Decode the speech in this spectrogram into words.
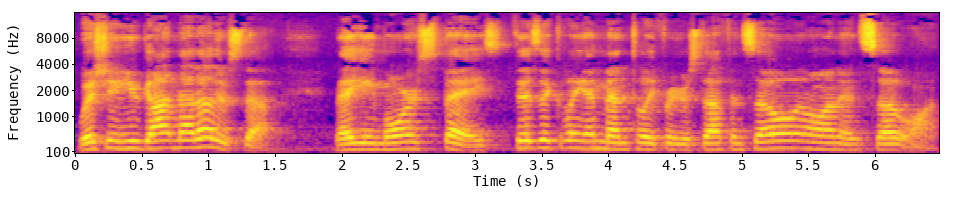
wishing you'd gotten that other stuff, making more space physically and mentally for your stuff, and so on and so on.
